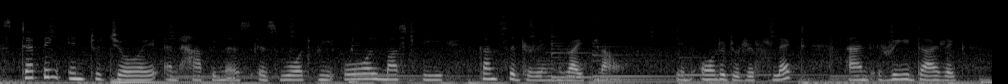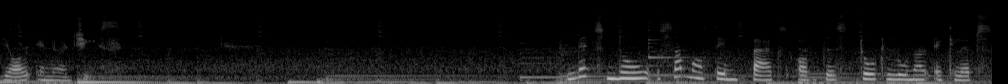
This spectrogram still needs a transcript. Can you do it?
stepping into joy and happiness is what we all must be considering right now in order to reflect and redirect your energies. Let's know some of the impacts of this total lunar eclipse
